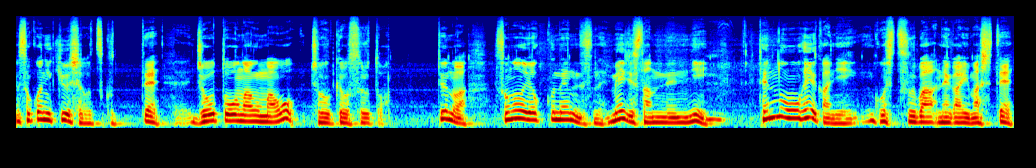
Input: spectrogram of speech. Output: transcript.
そこに厩舎を作って上等な馬を調教すると。っていうのはその翌年ですね明治3年に天皇陛下にご出馬願いまして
